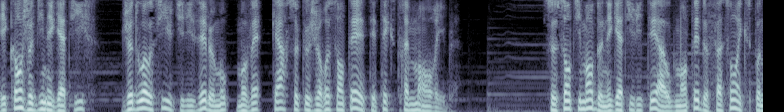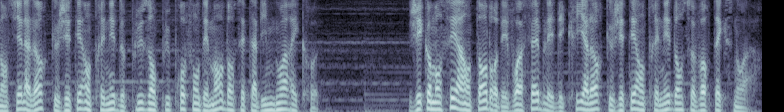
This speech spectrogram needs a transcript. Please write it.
Et quand je dis négatif, je dois aussi utiliser le mot mauvais, car ce que je ressentais était extrêmement horrible. Ce sentiment de négativité a augmenté de façon exponentielle alors que j'étais entraîné de plus en plus profondément dans cet abîme noir et creux. J'ai commencé à entendre des voix faibles et des cris alors que j'étais entraîné dans ce vortex noir.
